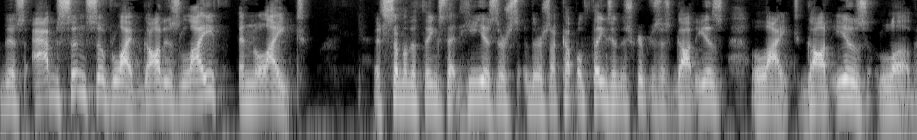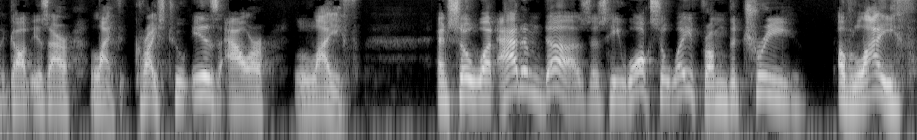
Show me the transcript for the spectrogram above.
This absence of life. God is life and light. It's some of the things that He is. There's, there's a couple of things in the scripture says God is light. God is love. God is our life. Christ, who is our life. And so what Adam does is he walks away from the tree of life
